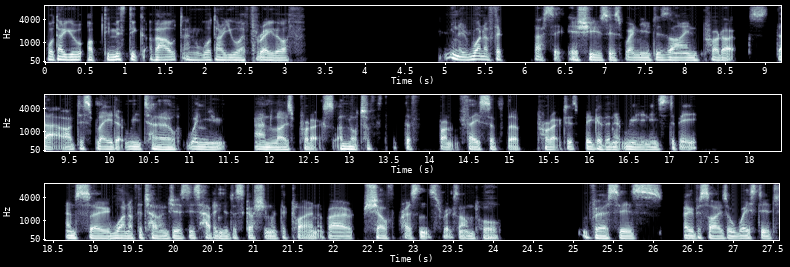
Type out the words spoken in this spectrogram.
What are you optimistic about and what are you afraid of? You know, one of the classic issues is when you design products that are displayed at retail, when you analyze products, a lot of the front face of the product is bigger than it really needs to be. And so one of the challenges is having a discussion with the client about shelf presence, for example, versus oversized or wasted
